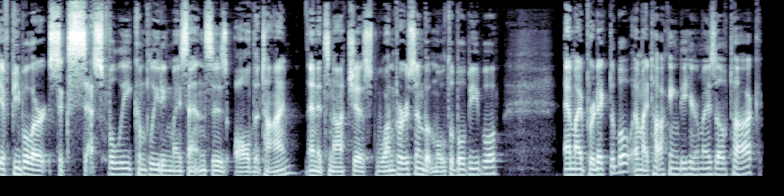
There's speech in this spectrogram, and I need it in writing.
If people are successfully completing my sentences all the time, and it's not just one person, but multiple people, Am I predictable? Am I talking to hear myself talk?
